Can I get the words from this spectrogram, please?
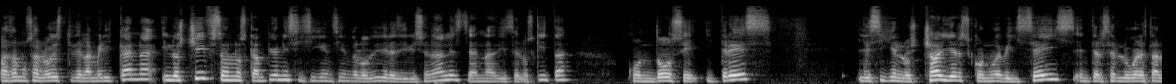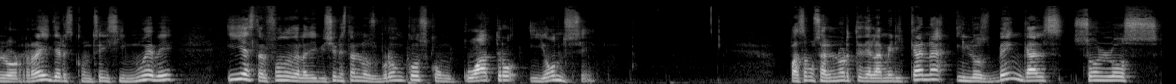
Pasamos al oeste de la americana y los Chiefs son los campeones y siguen siendo los líderes divisionales, ya nadie se los quita, con 12 y 3. Le siguen los Chargers con 9 y 6. En tercer lugar están los Raiders con 6 y 9. Y hasta el fondo de la división están los Broncos con 4 y 11. Pasamos al norte de la americana y los Bengals son los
